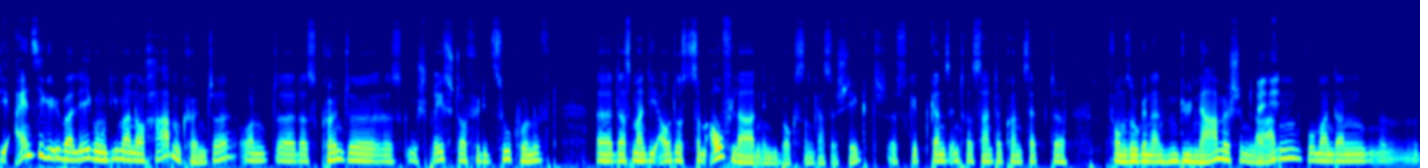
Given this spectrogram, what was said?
Die einzige Überlegung, die man noch haben könnte, und äh, das könnte das Gesprächsstoff für die Zukunft, äh, dass man die Autos zum Aufladen in die Boxengasse schickt. Es gibt ganz interessante Konzepte vom sogenannten dynamischen Laden, wo man dann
